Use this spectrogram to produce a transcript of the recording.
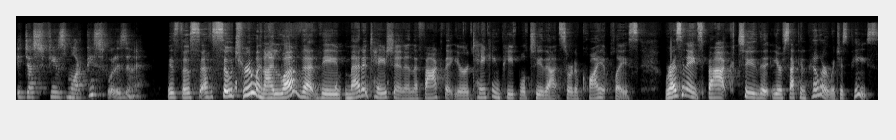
it just feels more peaceful isn't it it's so, so true. And I love that the meditation and the fact that you're taking people to that sort of quiet place resonates back to the, your second pillar, which is peace.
